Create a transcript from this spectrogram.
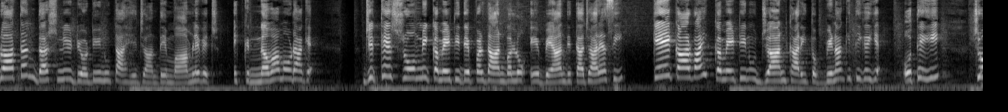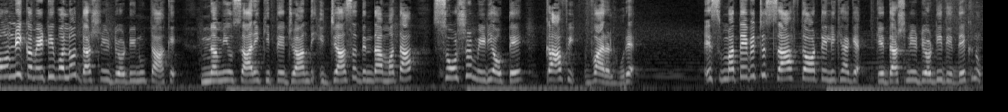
ਪੁਰਾਤਨ ਦਰਸ਼ਨੀ ਡਿਊਟੀ ਨੂੰ ਢਾਹੇ ਜਾਣ ਦੇ ਮਾਮਲੇ ਵਿੱਚ ਇੱਕ ਨਵਾਂ ਮੋੜ ਆ ਗਿਆ। ਜਿੱਥੇ ਸ਼੍ਰੋਮਣੀ ਕਮੇਟੀ ਦੇ ਪ੍ਰਧਾਨ ਵੱਲੋਂ ਇਹ ਬਿਆਨ ਦਿੱਤਾ ਜਾ ਰਿਹਾ ਸੀ ਕਿ ਇਹ ਕਾਰਵਾਈ ਕਮੇਟੀ ਨੂੰ ਜਾਣਕਾਰੀ ਤੋਂ ਬਿਨਾਂ ਕੀਤੀ ਗਈ ਹੈ। ਉੱਥੇ ਹੀ ਸ਼੍ਰੋਮਣੀ ਕਮੇਟੀ ਵੱਲੋਂ ਦਰਸ਼ਨੀ ਡਿਊਟੀ ਨੂੰ ਢਾਹ ਕੇ ਨਵੀਂ ਉਸਾਰੀ ਕੀਤੇ ਜਾਣ ਦੀ ਇਜਾਜ਼ਤ ਦਿੰਦਾ ਮਤਾ ਸੋਸ਼ਲ ਮੀਡੀਆ ਉੱਤੇ ਕਾਫੀ ਵਾਇਰਲ ਹੋ ਰਿਹਾ ਹੈ। ਇਸ ਮਤੇ ਵਿੱਚ ਸਾਫ਼ ਤੌਰ ਤੇ ਲਿਖਿਆ ਗਿਆ ਕਿ ਦਰਸ਼ਨੀ ਡਿਊਟੀ ਦੀ ਦਿੱਖ ਨੂੰ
